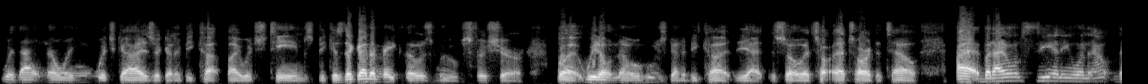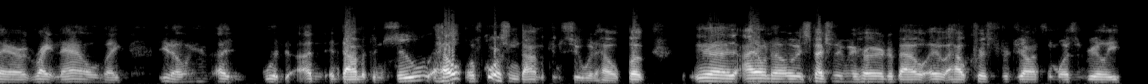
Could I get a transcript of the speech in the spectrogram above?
without knowing which guys are going to be cut by which teams because they're going to make those moves for sure. But we don't know who's going to be cut yet, so it's that's hard to tell. Uh, but I don't see anyone out there right now like you know. Uh, would uh, Ndamukong Suh help? Of course, Ndamukong Suh would help, but yeah, I don't know. Especially we heard about uh, how Christopher Johnson wasn't really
